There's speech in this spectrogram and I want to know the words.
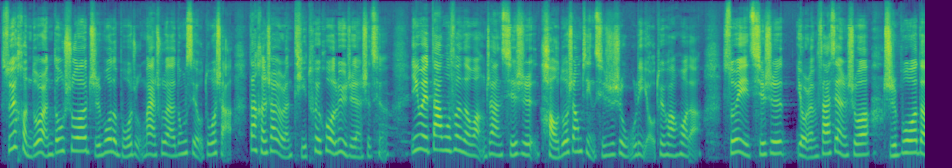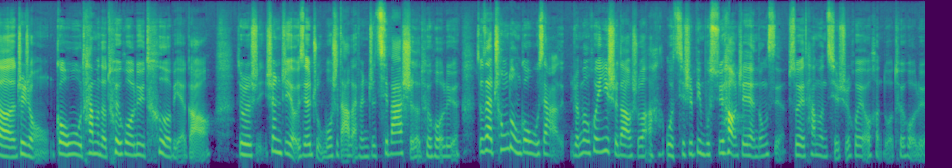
所以很多人都说直播的博主卖出来的东西有多少，但很少有人提退货率这件事情，因为大部分的网站其实好多商品其实是无理由退换货的，所以其实有人发现说直播的这种购物，他们的退货率特别高。就是甚至有一些主播是达百分之七八十的退货率，就在冲动购物下，人们会意识到说啊，我其实并不需要这件东西，所以他们其实会有很多退货率。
